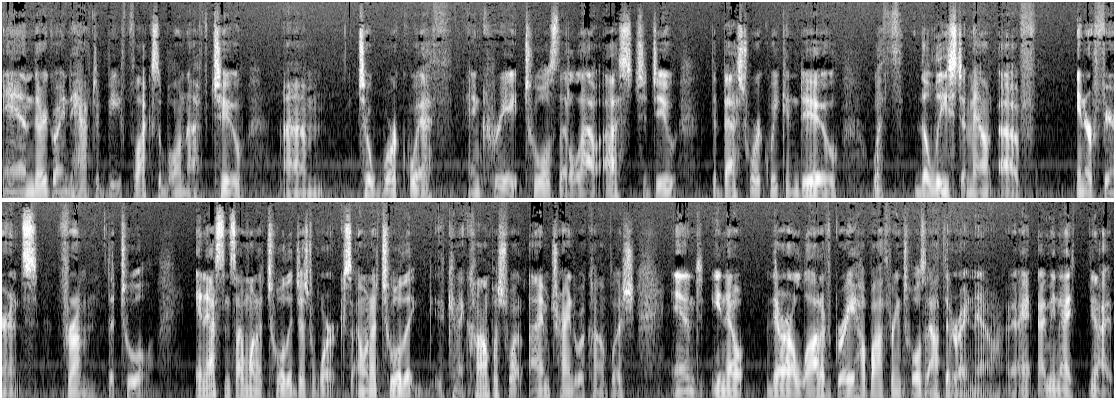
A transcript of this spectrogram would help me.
and they're going to have to be flexible enough to um, to work with and create tools that allow us to do the best work we can do with the least amount of interference from the tool in essence, I want a tool that just works. I want a tool that can accomplish what I'm trying to accomplish. And you know, there are a lot of great help authoring tools out there right now. I, I mean, I you know, I, a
